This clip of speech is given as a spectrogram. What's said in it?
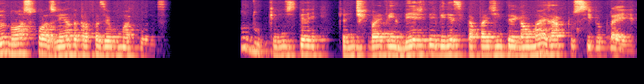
do nosso pós-venda para fazer alguma coisa. Tudo que a gente tem, que a gente vai vender, a gente deveria ser capaz de entregar o mais rápido possível para ele.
